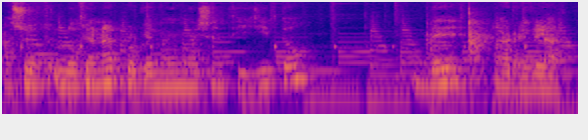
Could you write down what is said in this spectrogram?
a solucionar porque es muy, muy sencillito de arreglar.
